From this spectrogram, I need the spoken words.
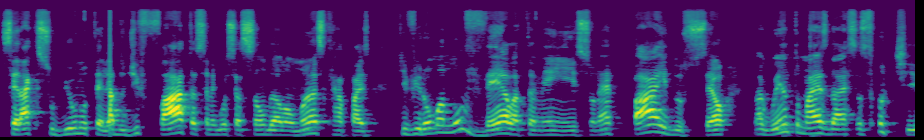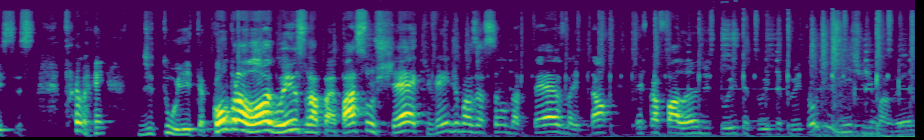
Será que subiu no telhado de fato essa negociação do Elon Musk, rapaz? Que virou uma novela também isso, né? Pai do céu, não aguento mais dar essas notícias também de Twitter. Compra logo isso, rapaz. Passa um cheque, vende umas ações da Tesla e tal, e ficar falando de Twitter, Twitter, Twitter. Ou desiste de uma vez.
